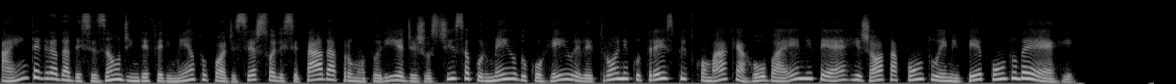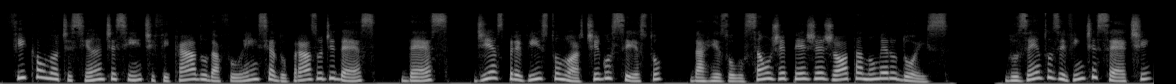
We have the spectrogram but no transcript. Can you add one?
A íntegra da decisão de indeferimento pode ser solicitada à Promotoria de Justiça por meio do correio eletrônico 3pitcomac.mprj.mp.br fica o noticiante cientificado da fluência do prazo de 10, 10 dias previsto no artigo 6 da Resolução GPGJ nº 2. 227,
